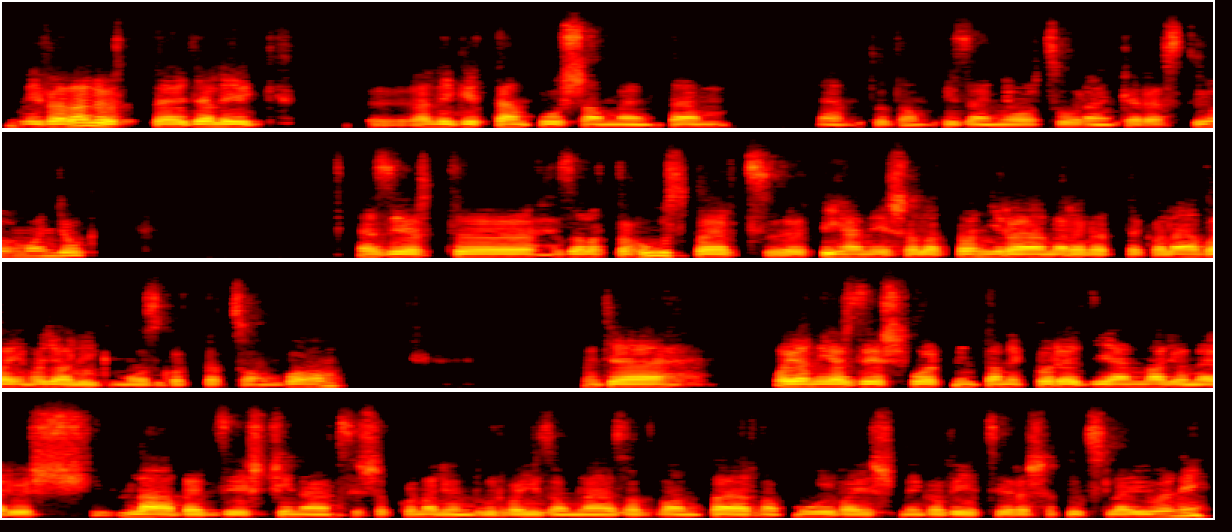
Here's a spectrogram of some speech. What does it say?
mivel előtte egy elég, eléggé tempósan mentem, nem tudom, 18 órán keresztül mondjuk, ezért ez alatt a 20 perc pihenés alatt annyira elmerevettek a lábaim, hogy alig mozgott a combom. Ugye olyan érzés volt, mint amikor egy ilyen nagyon erős lábedzést csinálsz, és akkor nagyon durva izomlázad van pár nap múlva, és még a WC-re se tudsz leülni.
